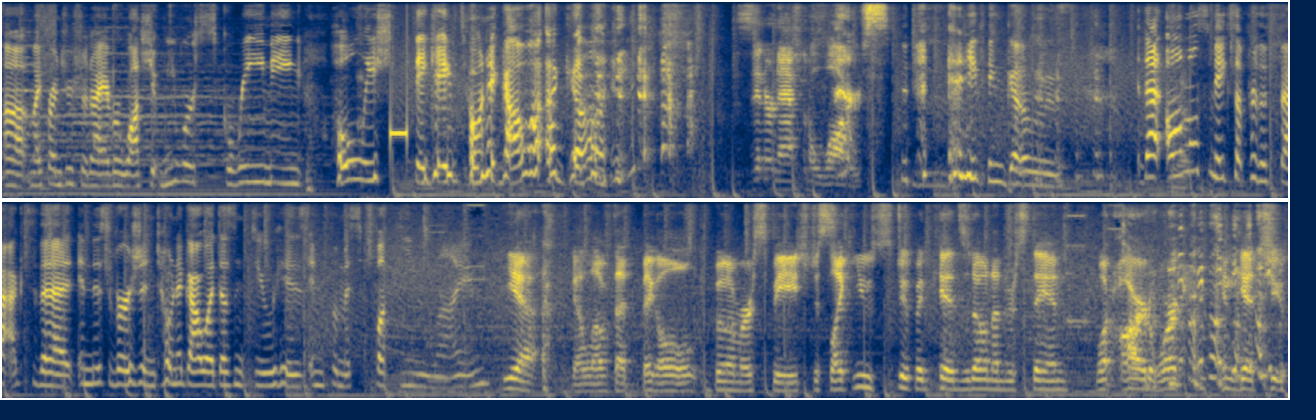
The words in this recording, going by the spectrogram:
uh, my friend Trisha and I ever watched it, we were screaming, "Holy shit! They gave Tonegawa a gun! This is international waters. Anything goes." That almost makes up for the fact that in this version, Tonegawa doesn't do his infamous "fuck you" line. Yeah, I love that big old boomer speech. Just like you stupid kids don't understand what hard work can get you.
